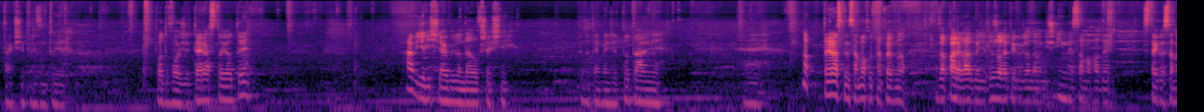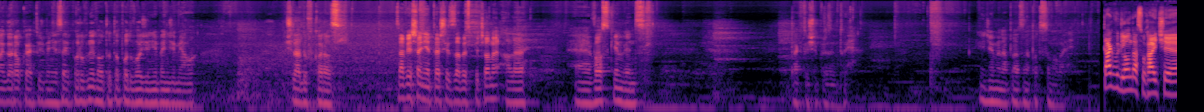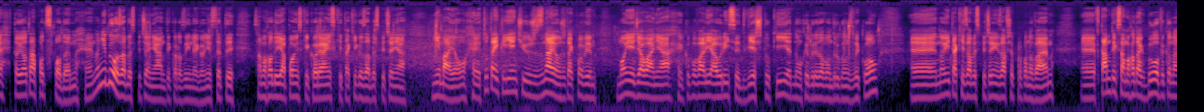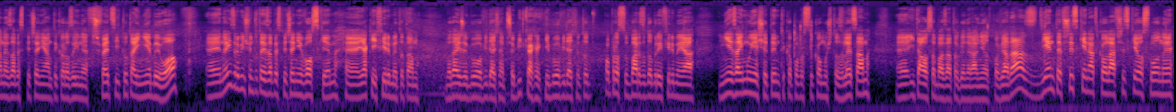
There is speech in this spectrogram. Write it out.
Tak się prezentuje podwozie teraz Toyoty. A widzieliście jak wyglądało wcześniej. Tutaj będzie totalnie. e, No, teraz ten samochód na pewno za parę lat będzie dużo lepiej wyglądał niż inne samochody z tego samego roku. Jak ktoś będzie sobie porównywał, to to podwozie nie będzie miało śladów korozji. Zawieszenie też jest zabezpieczone, ale e, woskiem, więc tak to się prezentuje. Jedziemy na plac na podsumowanie. Tak wygląda, słuchajcie, Toyota pod spodem. E, No nie było zabezpieczenia antykorozyjnego. Niestety samochody japońskie, koreańskie takiego zabezpieczenia nie mają. E, Tutaj klienci już znają, że tak powiem, moje działania. Kupowali Aurisy dwie sztuki, jedną hybrydową, drugą zwykłą. E, No i takie zabezpieczenie zawsze proponowałem. E, W tamtych samochodach było wykonane zabezpieczenie antykorozyjne w Szwecji, tutaj nie było. E, No i zrobiliśmy tutaj zabezpieczenie woskiem. Jakiej firmy to tam bodajże było widać na przebitkach, jak nie było widać, no to po prostu bardzo dobrej firmy. Ja nie zajmuję się tym, tylko po prostu komuś to zlecam i ta osoba za to generalnie odpowiada. Zdjęte wszystkie nadkola, wszystkie osłony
